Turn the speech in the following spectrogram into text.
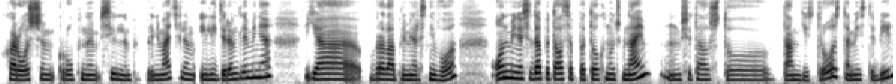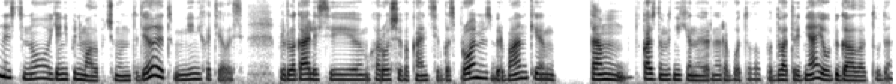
хорошим, крупным, сильным предпринимателем и лидером для меня. Я брала пример с него. Он меня всегда пытался подтолкнуть в найм, считал, что там есть рост, там есть стабильность, но я не понимала, почему он это делает, мне не хотелось. Предлагались и хорошие вакансии в «Газпроме», в Сбербанке. Там в каждом из них я, наверное, работала по 2-3 дня и убегала оттуда.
